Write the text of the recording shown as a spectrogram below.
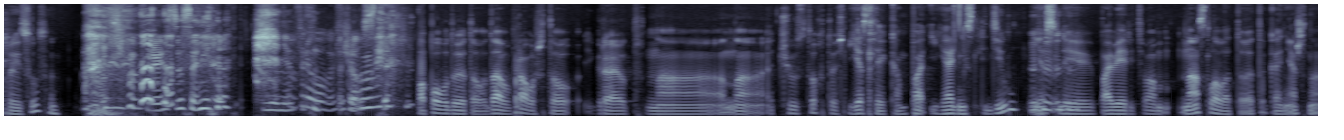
Про Иисуса? Про Иисуса пожалуйста. По поводу этого, да, вы правы, что играют на, на чувствах. То есть, если компа... я не следил, если поверить вам на слово, то это, конечно,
